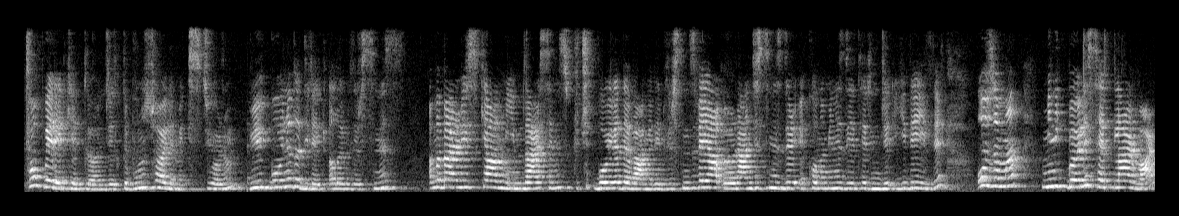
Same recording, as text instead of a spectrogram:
Çok bereketli öncelikle bunu söylemek istiyorum. Büyük boyunu da direkt alabilirsiniz. Ama ben risk almayayım derseniz küçük boyuyla devam edebilirsiniz. Veya öğrencisinizdir, ekonominiz yeterince iyi değildir. O zaman minik böyle setler var.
